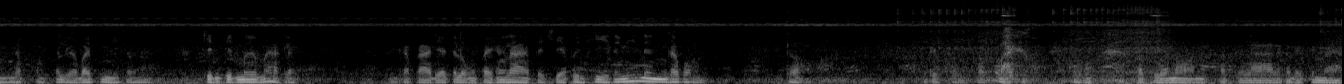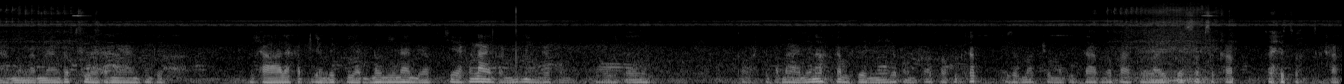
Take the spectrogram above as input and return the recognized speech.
ำครับผมก็เหลือไว้พรุ่งนี้ก็กินติดมือมากเลย กินกับปลาเดี๋ยวจะลงไปข้างล่างไปเคลียร์พื้นที่สักนิดนึงครับผม ก็เด็กผมขอขอตัวนอนขอตัวลาแล้วก็เด็กขึ้นมาอาบน้ำอาบน้ำครับเพื่อทำงานตั้งแต่เช้าแล้วครับยังไม่เปลี่ยนโน่นนี่นั่นเดี๋ยวเคลียร์ข้างล่างก่อนนิดนึงครับผมเราเติมก็จะประมาณนี้เนาะค่ำคืนนี้ครับผมก็ขอบคุณครับที่เข้ามาชมมาติดตามก็ฝากกดไลค์กดซับสไคร์ subscribe เอ้ย subscribe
